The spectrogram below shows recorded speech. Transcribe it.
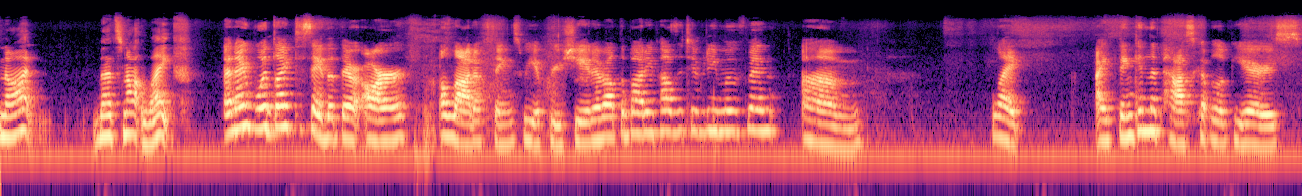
Not. That's not life. And I would like to say that there are a lot of things we appreciate about the body positivity movement. Um, like, I think in the past couple of years,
